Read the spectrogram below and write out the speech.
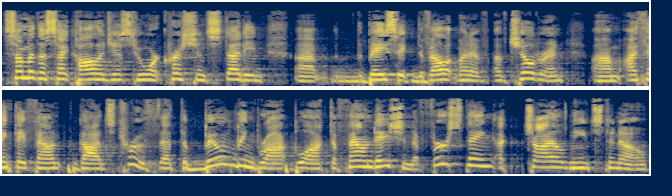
some of the psychologists who weren't Christians studied uh, the basic development of, of children, um, I think they found God's truth that the building block, the foundation, the first thing a child needs to know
